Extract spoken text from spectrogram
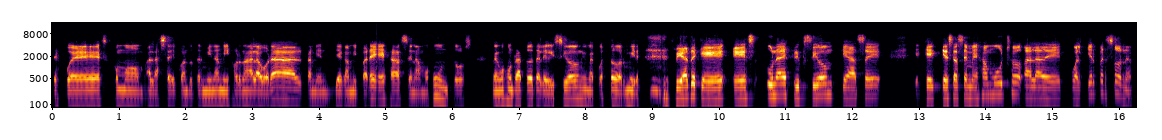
después como a las seis cuando termina mi jornada laboral, también llega mi pareja, cenamos juntos, vemos un rato de televisión y me acuesto a dormir. Fíjate que es una descripción que hace, que, que se asemeja mucho a la de cualquier persona,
